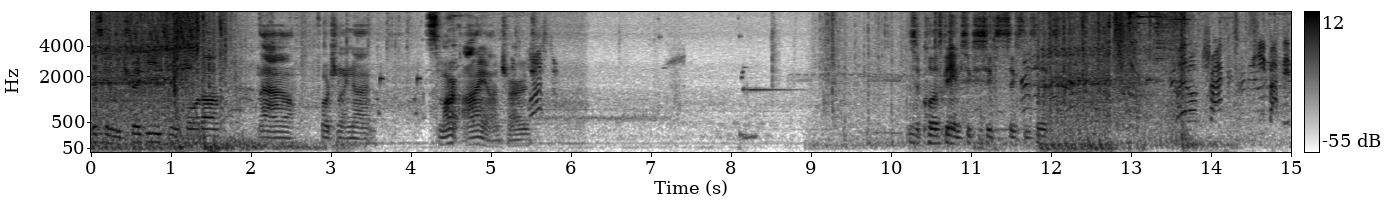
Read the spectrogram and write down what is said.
This is gonna be tricky. He's gonna pull it off. No, fortunately not. Smart ion charge. This is a close game, 66 to 66. We're on track. Keep at it.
